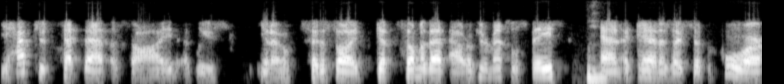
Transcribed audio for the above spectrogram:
you have to set that aside, at least, you know, set aside, get some of that out of your mental space. Mm-hmm. And again, as I said before,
